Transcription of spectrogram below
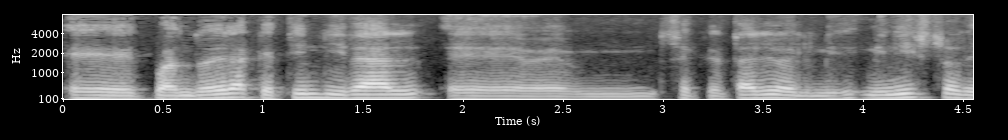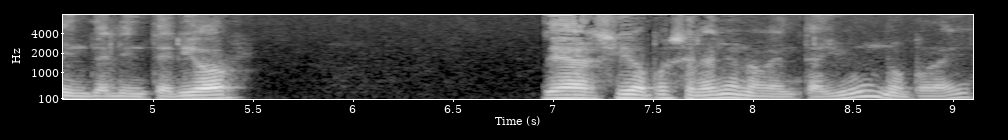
eh, cuando era Ketín Vidal, eh, secretario del ministro del Interior, de haber sido pues el año 91, por ahí.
